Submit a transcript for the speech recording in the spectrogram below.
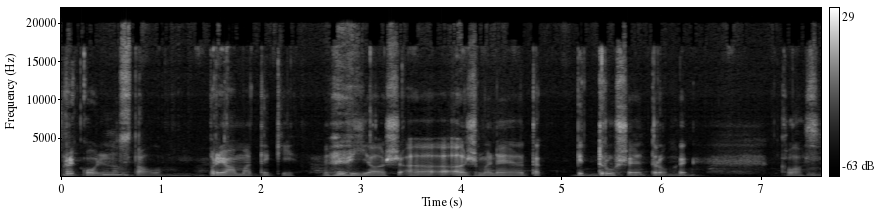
Прикольно стало. Прямо такі. Я аж, а- аж мене так підтрушує трохи. Клас.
